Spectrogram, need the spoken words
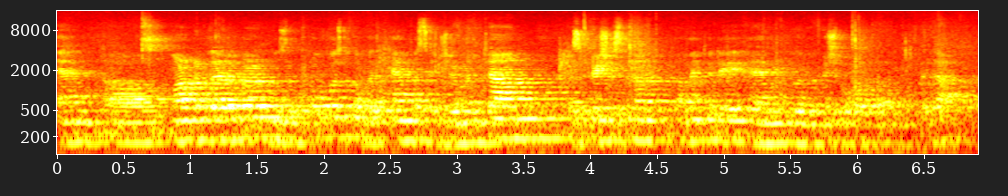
And uh, Margaret Latimer, who's the provost of the campus at Germantown, was gracious enough to come in today and do an official welcome. For that.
